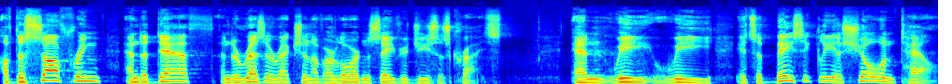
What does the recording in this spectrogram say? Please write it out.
of the suffering and the death and the resurrection of our Lord and Savior Jesus Christ. And we, we, it's a, basically a show and tell.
